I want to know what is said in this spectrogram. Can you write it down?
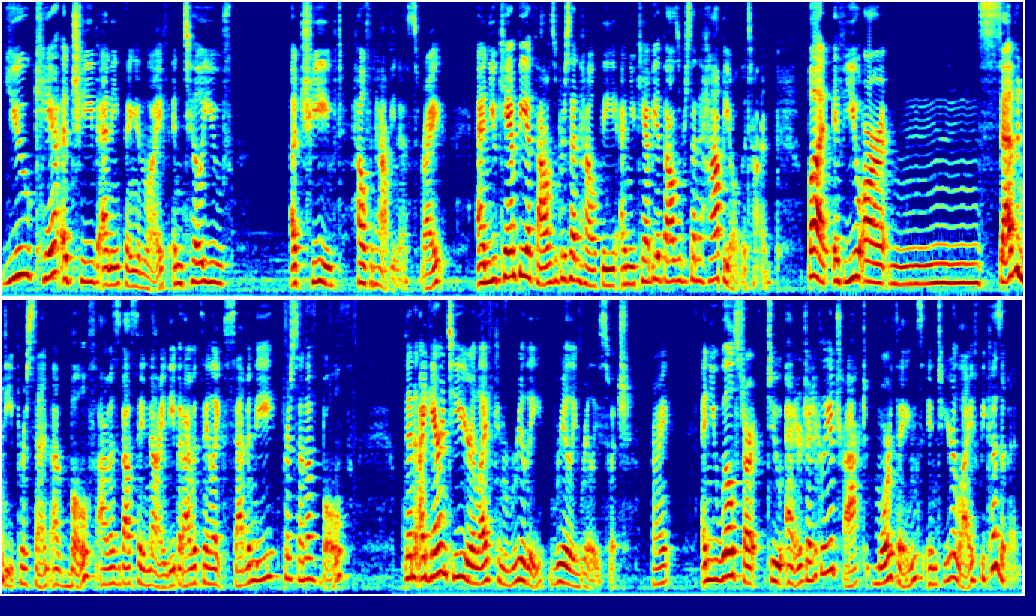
You can't achieve anything in life until you've achieved health and happiness, right? And you can't be a thousand percent healthy and you can't be a thousand percent happy all the time. But if you are 70% of both, I was about to say 90, but I would say like 70% of both, then I guarantee you your life can really, really, really switch, right? And you will start to energetically attract more things into your life because of it.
